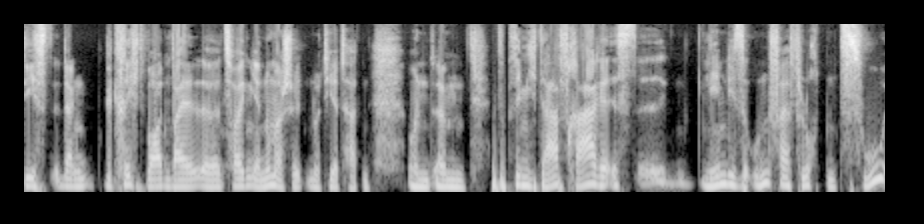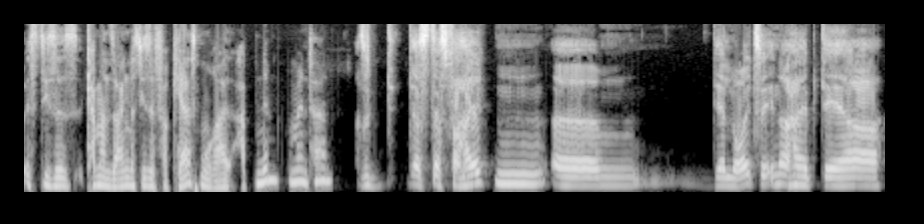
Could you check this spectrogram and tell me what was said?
die ist dann gekriegt worden, weil äh, Zeugen ihr Nummerschild notiert hatten. Und ähm, was ich mich da frage, ist, äh, nehmen diese Unfallfluchten zu? Ist dieses, kann man sagen, dass diese Verkehrsmoral abnimmt momentan? Also das, das Verhalten ähm, der Leute innerhalb der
